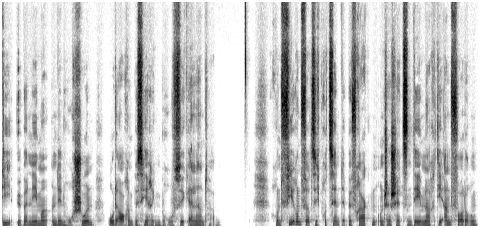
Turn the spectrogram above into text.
die Übernehmer an den Hochschulen oder auch im bisherigen Berufsweg erlernt haben. Rund 44 Prozent der Befragten unterschätzen demnach die Anforderungen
